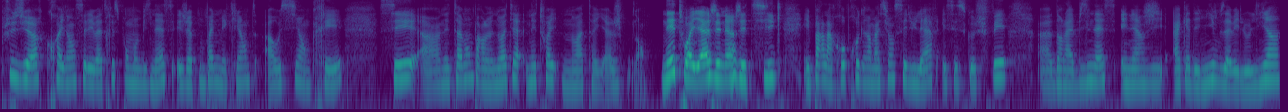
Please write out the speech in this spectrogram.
plusieurs croyances élévatrices pour mon business et j'accompagne mes clientes à aussi en créer. C'est notamment par le nettoyage, non, nettoyage énergétique et par la reprogrammation cellulaire. Et c'est ce que je fais euh, dans la Business Energy Academy. Vous avez le lien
